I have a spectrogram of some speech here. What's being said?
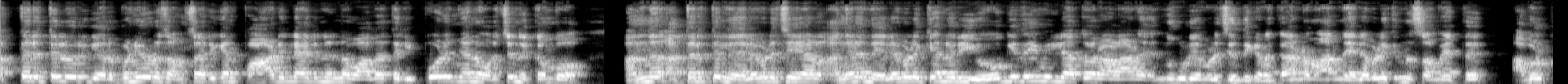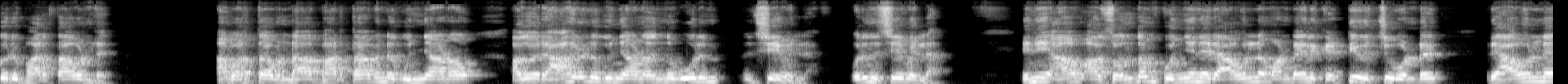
അത്തരത്തിൽ ഒരു ഗർഭിണിയോട് സംസാരിക്കാൻ പാടില്ലായിരുന്നു എന്ന വാദത്തിൽ ഇപ്പോഴും ഞാൻ ഉറച്ചു നിൽക്കുമ്പോൾ അന്ന് അത്തരത്തിൽ നിലവിളിച്ചയാൾ അങ്ങനെ നിലവിളിക്കാൻ ഒരു യോഗ്യതയും ഇല്ലാത്ത ഒരാളാണ് എന്നുകൂടി നമ്മൾ ചിന്തിക്കണം. കാരണം ആ നിലവിളിക്കുന്ന സമയത്ത് അവൾക്കൊരു ഭർത്താവുണ്ട്. ആ ഭർത്താവുണ്ട്. ആ ഭർത്താവിന്റെ കുഞ്ഞാണോ അതോ രാഹുലിന്റെ കുഞ്ഞാണോ എന്ന് പോലും നിശ്ചയമില്ല. ഒരു നിശ്ചയമില്ല. ഇനി ആ സ്വന്തം കുഞ്ഞിനെ രാഹുലിന്റെ മണ്ടയിൽ കെട്ടി വെച്ചുകൊണ്ട് രാഹുലിനെ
